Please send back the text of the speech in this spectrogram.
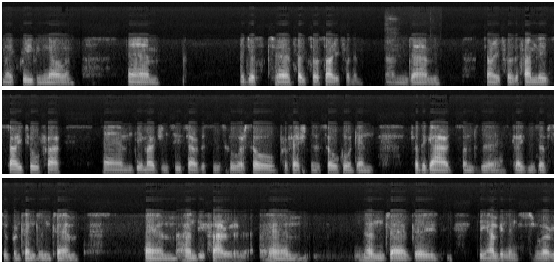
like grieving now, and um, I just uh, felt so sorry for them and um, sorry for the families. Sorry too for um, the emergency services who are so professional, so good, and for the guards under the guidance of Superintendent um, um, Andy Farrell um, and uh, the the ambulance where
